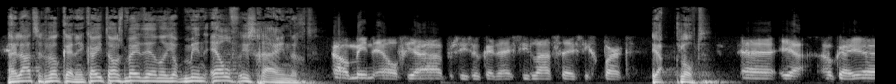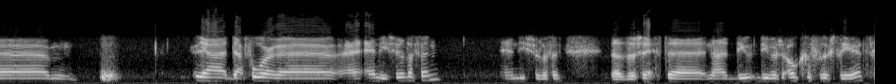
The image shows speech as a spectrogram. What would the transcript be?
Hij laat zich wel kennen. Kan je trouwens meedelen dat hij op min 11 is geëindigd? Oh, min 11. Ja, precies. Oké, dan heeft hij de laatste heeft hij gepakt. Ja, klopt. Eh, ja, oké. ehm, ja, daarvoor eh, Andy Sullivan. Andy Sullivan. Dat was echt, eh, nou, die, die was ook gefrustreerd.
